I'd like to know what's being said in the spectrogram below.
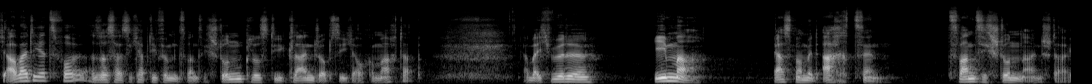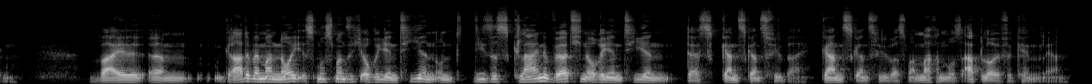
Ich arbeite jetzt voll, also das heißt, ich habe die 25 Stunden plus die kleinen Jobs, die ich auch gemacht habe. Aber ich würde immer erstmal mit 18, 20 Stunden einsteigen. Weil ähm, gerade wenn man neu ist, muss man sich orientieren. Und dieses kleine Wörtchen orientieren, da ist ganz, ganz viel bei. Ganz, ganz viel, was man machen muss. Abläufe kennenlernen.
